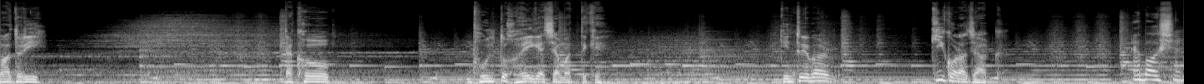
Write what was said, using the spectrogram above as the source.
মাধুরী, দেখো, ভুল তো হয়ে গেছে আমার থেকে কিন্তু এবার কি করা যাক? অ্যাবর্শন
